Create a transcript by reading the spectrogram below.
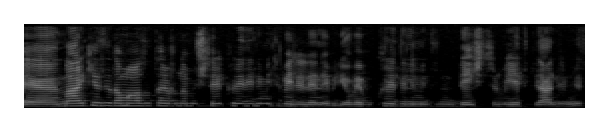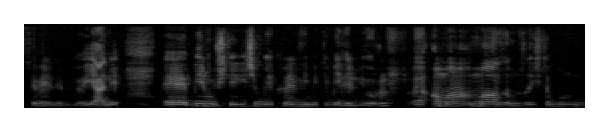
E, merkez ya da mağaza tarafından müşteri kredi limiti belirlenebiliyor ve bu kredi limitini değiştirme yetkilendirilmesi verilebiliyor. Yani e, bir müşteri için bir kredi limiti belirliyoruz e, ama mağazamıza işte bunun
